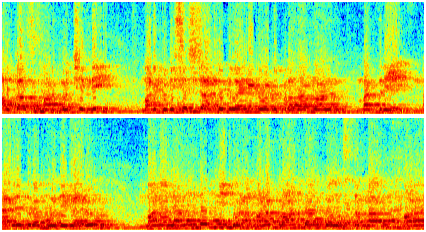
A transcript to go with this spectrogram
అవకాశం మనకు వచ్చింది. మనకి విశిష్ట అతిథులైనటువంటి ప్రధానమంత్రి నరేంద్ర మోదీ గారు మనలందరినీ కూడా మన ప్రాంతానికి వస్తున్నారు. మనం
